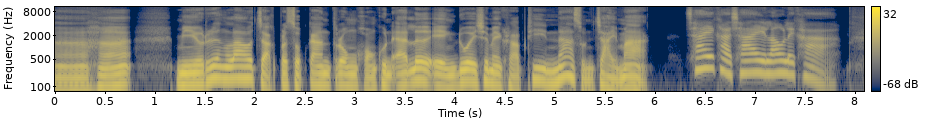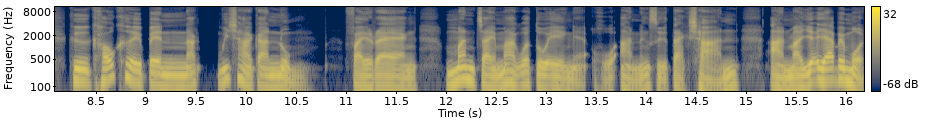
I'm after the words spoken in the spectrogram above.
อ่าฮะ มีเรื่องเล่าจากประสบการณ์ตรงของคุณแอดเลอร์เองด้วยใช่ไหมครับ ที่น่าสนใจมาก ใช่ค่ะใช่เล่าเลยค่ะ คือเขาเคยเป็นนักวิชาการหนุ่ม ไฟแรง มั่นใจมากว่าตัวเองเนี่ยโอ้โหอ่านหนังสือแตกฉาน อ่านมาเยอะแยะไปหมด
